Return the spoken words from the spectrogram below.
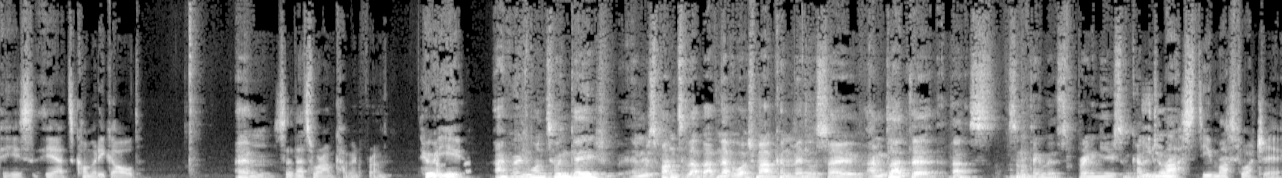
he's yeah, it's comedy gold. Um, So that's where I'm coming from. Who are you? I really want to engage and respond to that, but I've never watched Malcolm in the Middle, so I'm glad that that's something that's bringing you some kind of You must, you must watch it.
